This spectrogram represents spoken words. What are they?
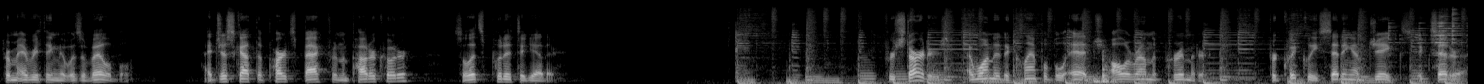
from everything that was available. I just got the parts back from the powder coater, so let's put it together. For starters, I wanted a clampable edge all around the perimeter for quickly setting up jigs, etc.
